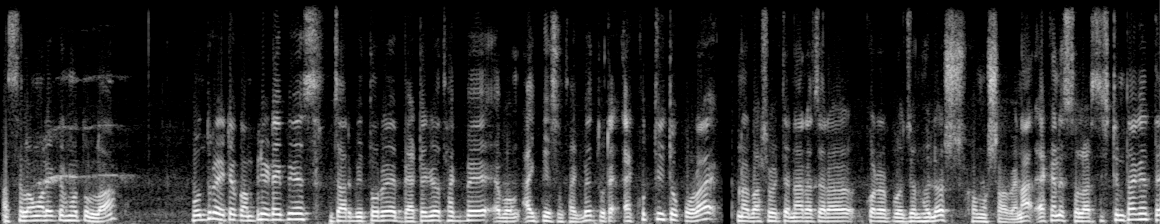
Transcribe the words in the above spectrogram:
আসসালামু আলাইকুম রহমতুল্লাহ। বন্ধুরা, এটা কমপ্লিট আইপিএস যার ভিতরে ব্যাটারিও থাকবে এবং আইপিএসও থাকবে। দুটা একত্রিত করায় আপনার বাসা বাড়িতে নাড়াচাড়া করার প্রয়োজন হলেও সমস্যা হবে না। এখানে সোলার সিস্টেম থাকাতে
